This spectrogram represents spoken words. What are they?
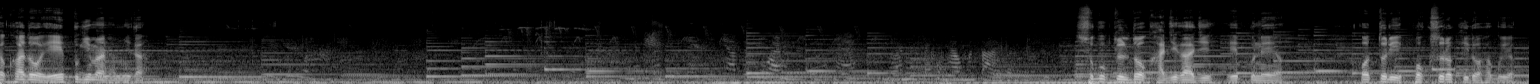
벽화도 예쁘기만 합니다. 수국들도 가지가지 예쁘네요. 꽃들이 복스럽기도 하고요.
